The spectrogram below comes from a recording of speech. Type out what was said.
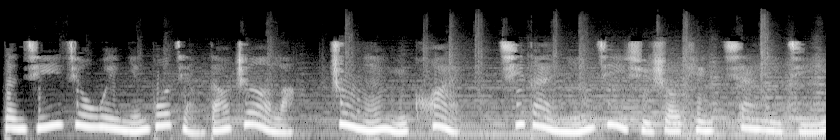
本集就为您播讲到这了，祝您愉快，期待您继续收听下一集。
